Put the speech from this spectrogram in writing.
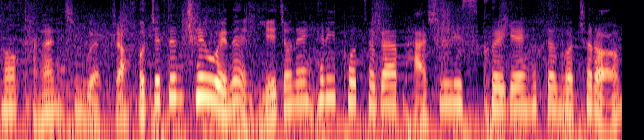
더 강한 친구였죠. 어쨌든 최후에는 예전에 해리포터가 바실리스크에게 했던 것처럼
